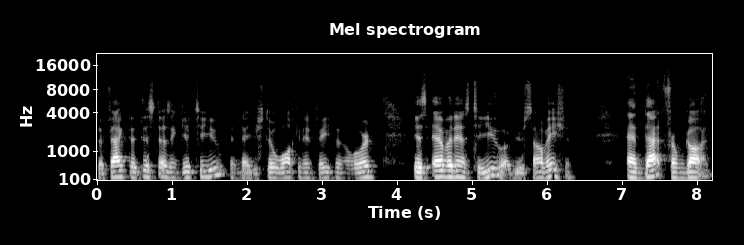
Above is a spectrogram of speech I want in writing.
the fact that this doesn't get to you and that you're still walking in faith in the Lord is evidence to you of your salvation, and that from God.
